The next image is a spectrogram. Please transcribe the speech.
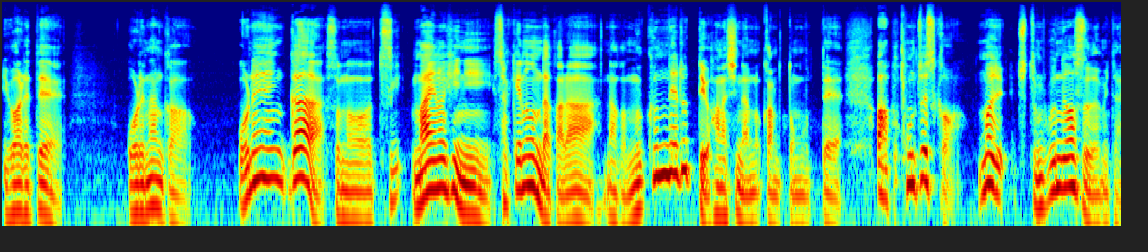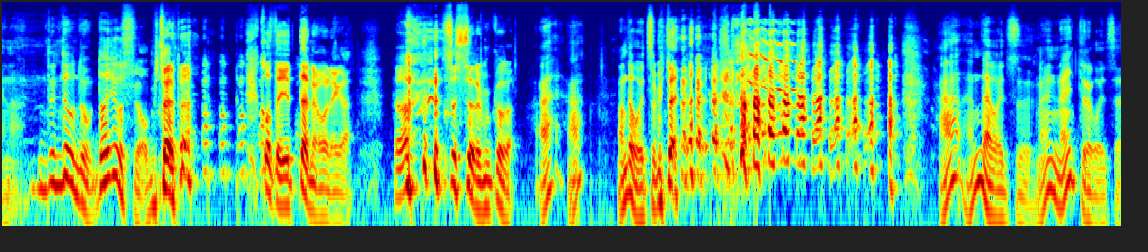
言われて俺なんか俺がその次前の日に酒飲んだからなんかむくんでるっていう話なのかなと思って「あ本当ですか？マジちょっとむくんでます?」みたいな「ででもでも大丈夫ですよ」みたいな。こと言ったの俺が。そしたら向こうが「え？あなんだこいつ」みたいな「あ？なんだこいつ？何何言ってんだこいつ？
